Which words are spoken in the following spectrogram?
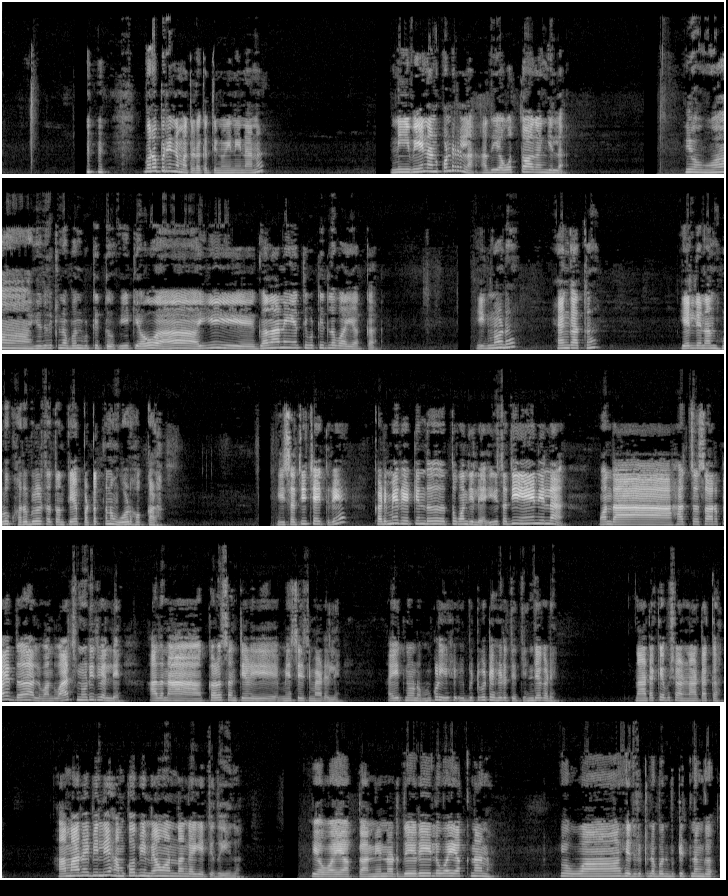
ಬರೋಬ್ಬರಿನ ಮಾತಾಡಕತ್ತೀನಿ ವೈನಿ ನಾನು. ನೀವೇನು ಅನ್ಕೊಂಡಿರಲ್ಲ, ಅದು ಯಾವತ್ತೂ ಆಗಂಗಿಲ್ಲ. ಯವ್ವ, ಎದರಿಕಿನ ಬಂದ್ಬಿಟ್ಟಿತ್ತು. ಈಗ ಯವ್ವ, ಈ ಗಲಾನೆ ಎತ್ತಿ ಬಿಟ್ಟಿದ್ಲವ ಅಕ್ಕ. ಈಗ ನೋಡು, ಹೆಂಗಾತ? ಎಲ್ಲಿ ನನ್ನ ಹುಡುಗ ಹೊರಬೀಳ್ತಂತೆ ಪಟಕ್ಕನ ಓಡ್ ಹೊಕ್ಕಾಳ. ಈ ಸತಿ ಚೈತ್ರಿ ಕಡಿಮೆ ರೇಟಿಂದ ತಗೊಂಡಿಲ್ಲ. ಈ ಸತಿ ಏನಿಲ್ಲ. ಒಂದು ಹತ್ತು ಸಾವಿರ ರೂಪಾಯಿದ್ದು ಅಲ್ಲಿ ಒಂದು ವಾಚ್ ನೋಡಿದ್ವಿ ಅಲ್ಲಿ. ಅದನ್ನ ಕಳ್ಸ ಅಂತೇಳಿ ಮೆಸೇಜ್ ಮಾಡಲಿ ಆಯ್ತು ನೋಡು ಮುಗುಳಿ ಬಿಟ್ಬಿಟ್ಟು ಹಿಡಿತೈತಿ ಹಿಂದೆಗಡೆ ನಾಟಕ ಬಿಸಾಳ ನಾಟಕ. ಹಮಾರೆ ಬಿಲ್ಲಿ ಹಮ್ಕೋ ಬಿ ಮೇವ್ ಅಂದಂಗೆ ಆಗೈತಿದೆ ಈಗ. ಯವ್ವ ಯಾಕ ನೀನು ನಡ್ದೇರಿ ಇಲ್ಲವ ಯಾಕೆ ನಾನು? ಯವ್ವ, ಹೆದರಿಕಿನ ಬಂದ್ಬಿಟ್ಟಿತ್ತು ನಂಗೆ.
